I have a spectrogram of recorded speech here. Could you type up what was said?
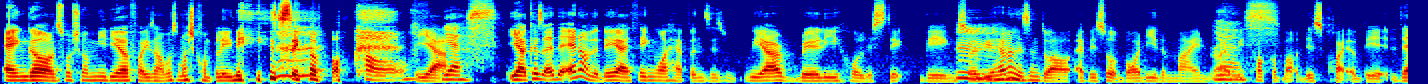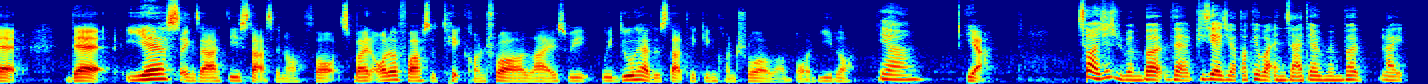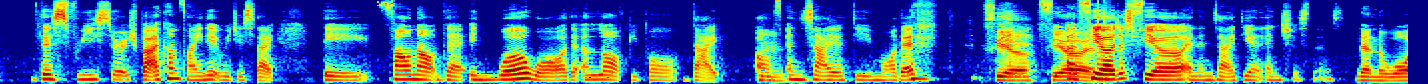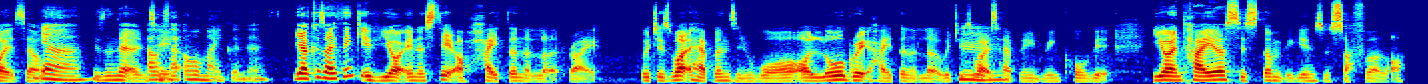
anger on social media, for example, so much complaining in Singapore. Oh. Yeah. Yes. Yeah, because at the end of the day, I think what happens is we are really holistic beings. So if you haven't mm. listened to our episode "Body, the Mind," right, we talk about this quite a bit. That that yes, anxiety starts in our thoughts, but in order for us to take control of our lives, we we do have to start taking control of our body, law. Yeah. Yeah. So I just remembered that PC as you're talking about anxiety, I remembered like this research, but I can't find it, which is like they found out that in World War that a lot of people died of Mm. anxiety more than fear, fear, uh, and fear, just fear and anxiety and anxiousness. then the war itself. Yeah. Isn't that insane? I was like, oh my goodness. Yeah, because I think if you're in a state of heightened alert, right, which is what happens in war, or low grade heightened alert, which is what is happening during COVID, your entire system begins to suffer a lot.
